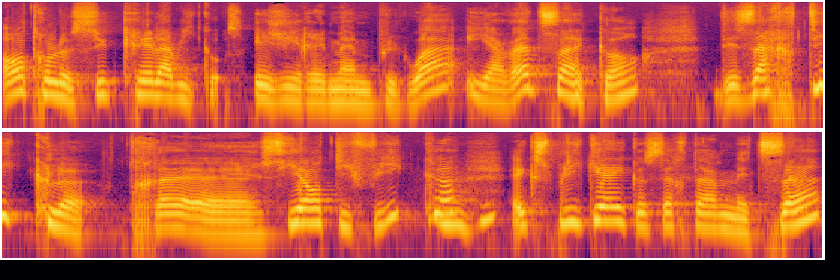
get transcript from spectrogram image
entre le sucre et la mycose. Et j'irai même plus loin, il y a 25 ans, des articles très scientifiques expliquaient que certains médecins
